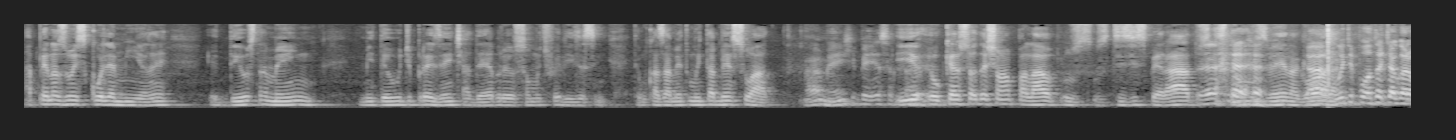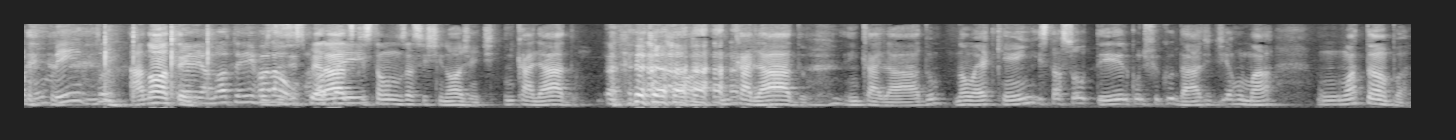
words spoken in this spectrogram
apenas uma escolha minha, né? Deus também me deu de presente a Débora. Eu sou muito feliz, assim. Tem um casamento muito abençoado. Amém. Que benção, cara. E eu quero só deixar uma palavra para os desesperados que estão nos vendo agora. Cara, muito importante agora. Momento. Anotem. Ei, anota aí, Os desesperados aí. que estão nos assistindo, ó, gente, encalhado. Ó, encalhado, encalhado não é quem está solteiro com dificuldade de arrumar um- uma tampa.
